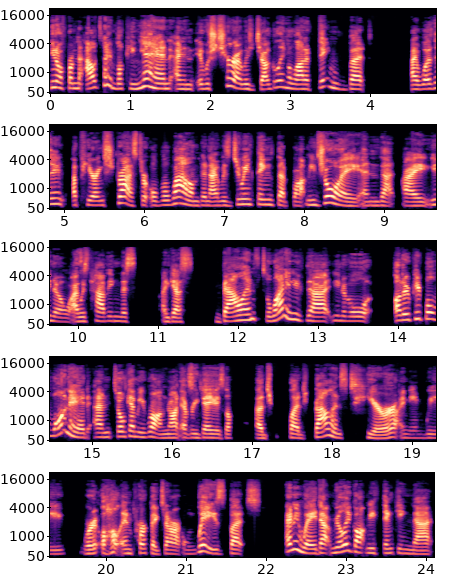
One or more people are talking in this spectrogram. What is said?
you know, from the outside looking in, and it was true, I was juggling a lot of things, but I wasn't appearing stressed or overwhelmed. And I was doing things that brought me joy and that I, you know, I was having this, I guess, balanced life that, you know, other people wanted. And don't get me wrong, not every day is a pledge, pledge balanced here. I mean, we we're all imperfect in our own ways. But anyway, that really got me thinking that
